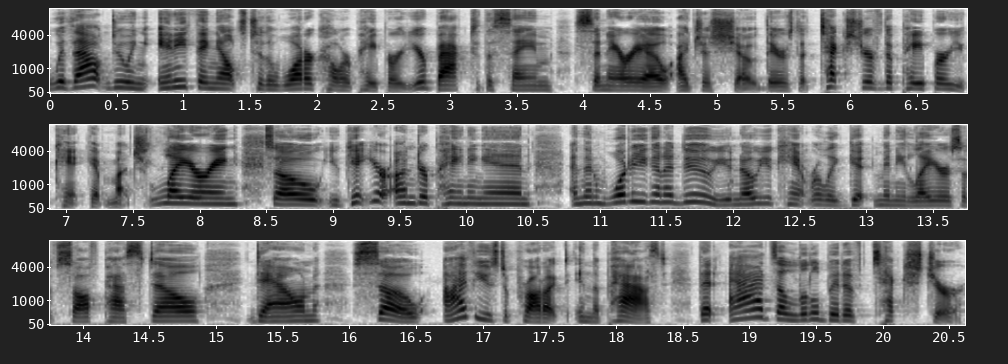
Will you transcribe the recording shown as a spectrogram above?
without doing anything else to the watercolor paper, you're back to the same scenario I just showed. There's the texture of the paper. You can't get much layering. So you get your underpainting in, and then what are you going to do? You know you can't really get many layers of soft pastel down. So I've used a product in the past that adds a little bit of texture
